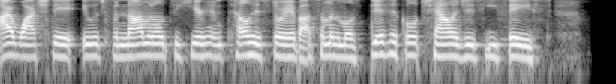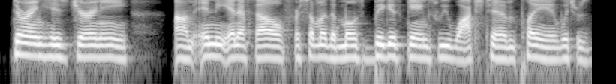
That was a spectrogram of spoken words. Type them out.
I watched it. It was phenomenal to hear him tell his story about some of the most difficult challenges he faced during his journey um, in the NFL for some of the most biggest games we watched him play in, which was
